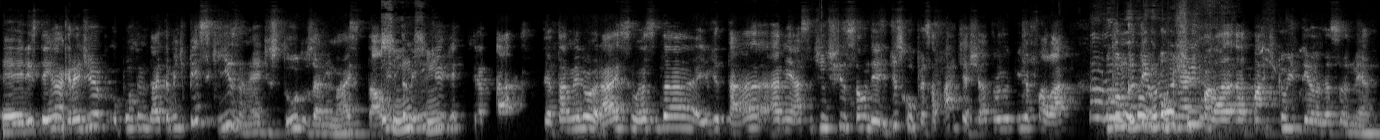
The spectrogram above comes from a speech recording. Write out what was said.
é, eles têm uma grande oportunidade também de pesquisa, né? De estudo dos animais e tal, Sim, e também sim. de tentar, tentar melhorar esse lance da. evitar a ameaça de extinção dele. Desculpa, essa parte é chata, mas eu queria falar. Não, eu não, nunca eu não, tenho oportunidade achei, de falar a parte que eu entendo dessas merdas.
